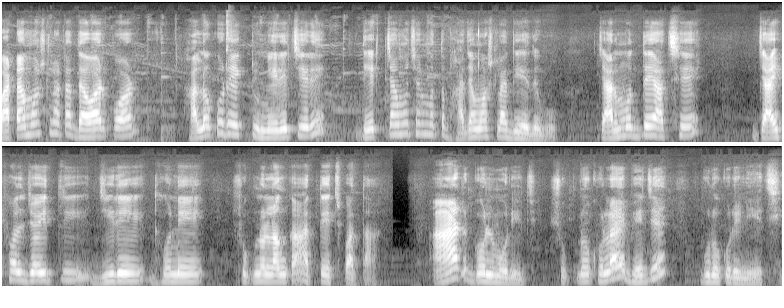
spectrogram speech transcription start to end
বাটা মশলাটা দেওয়ার পর ভালো করে একটু নেড়ে চেড়ে দেড় চামচের মতো ভাজা মশলা দিয়ে দেব। যার মধ্যে আছে জায়ফল, জয়ত্রী, জিরে, ধনে, শুকনো লঙ্কা আর তেজপাতা আর গোলমরিচ। শুকনো খোলায় ভেজে গুঁড়ো করে নিয়েছি।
